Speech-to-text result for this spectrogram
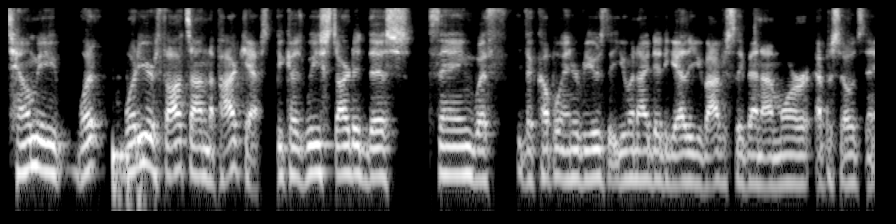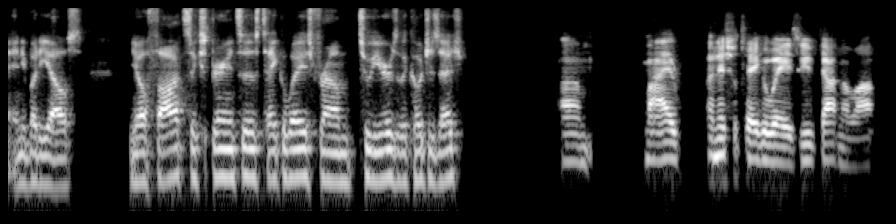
Tell me what what are your thoughts on the podcast? Because we started this thing with the couple interviews that you and I did together. You've obviously been on more episodes than anybody else. You know, thoughts, experiences, takeaways from two years of the Coach's Edge. Um, my initial takeaways: we've gotten a lot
